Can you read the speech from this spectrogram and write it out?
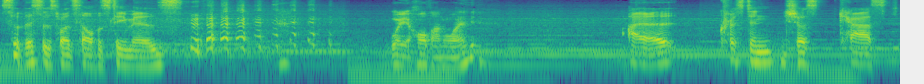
So this is what self-esteem is. Wait, hold on, what? Uh, Kristen just cast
